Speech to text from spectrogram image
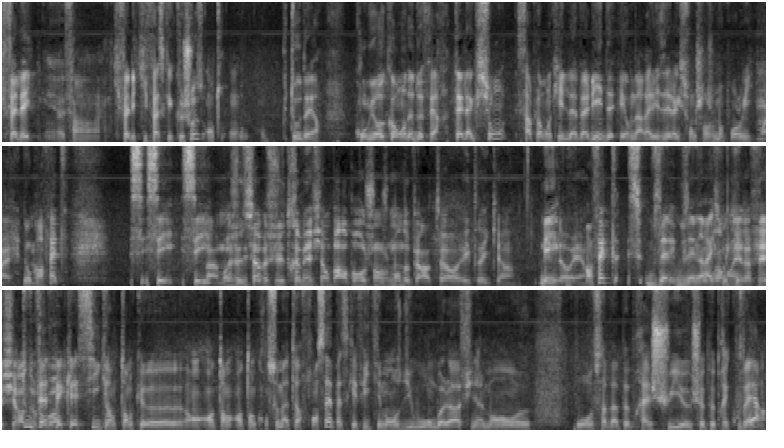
fallait enfin, qu'il fallait qu'il fasse quelque chose, plutôt d'ailleurs, qu'on lui recommandait de faire telle action, simplement qu'il la valide et on a réalisé l'action de changement pour lui. Donc en fait, c'est, bah, moi, je dis ça parce que je suis très méfiant par rapport au changement d'opérateur électrique. Hein, mais en fait, vous avez, vous avez une réaction tout à, fait classique en tant, que, en, tant, en tant que consommateur français, parce qu'effectivement, on se dit, bon, bah là, finalement, euh, bon, ça va à peu près, je suis, je suis à peu près couvert.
